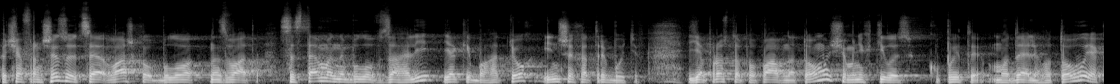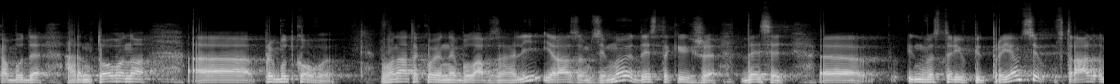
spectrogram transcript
хоча франшизою це важко було назвати. Системи не було взагалі, як і багатьох інших атрибутів. Я просто попав на тому, що мені хотілося купити модель готову, яка буде гарантовано е, прибутковою. Вона такою не була взагалі, і разом зі мною десь таких же 10 е, інвесторів-підприємців втра-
